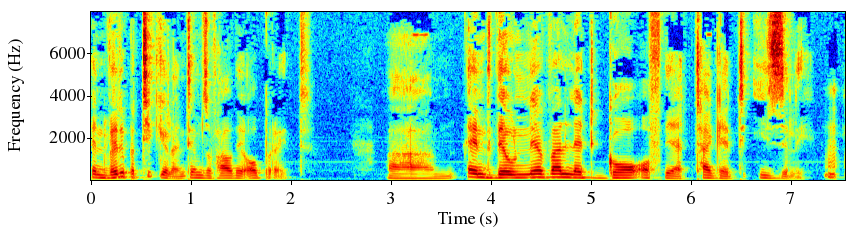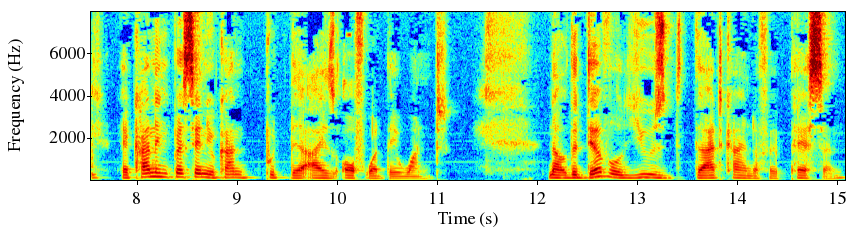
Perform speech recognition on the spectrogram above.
and very particular in terms of how they operate. Um, and they'll never let go of their target easily. A cunning person, you can't put their eyes off what they want. Now, the devil used that kind of a person.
